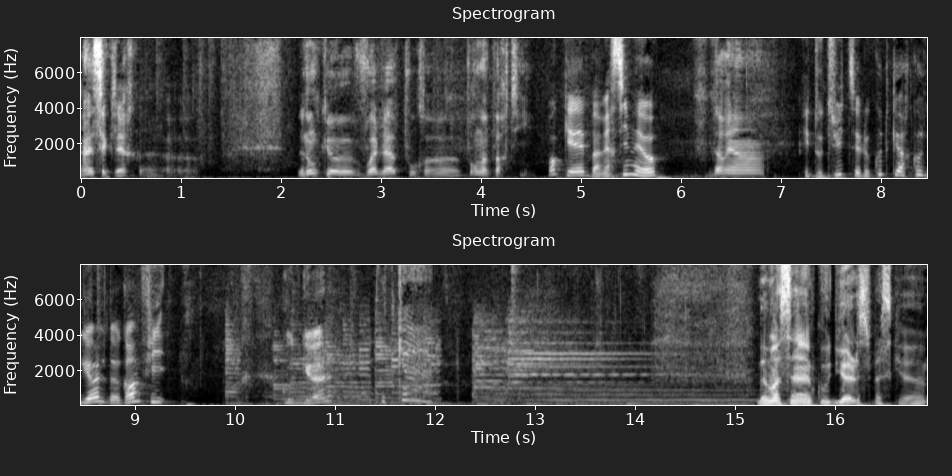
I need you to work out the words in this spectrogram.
Ouais, c'est clair, quoi. Euh, Donc euh, voilà pour, euh, pour ma partie. Ok, bah merci Méo. De rien. Et tout de suite, c'est le coup de cœur, coup de gueule de Grumpy. Coup de gueule. Ben moi c'est un coup de gueule, c'est parce que...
